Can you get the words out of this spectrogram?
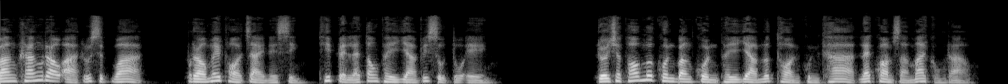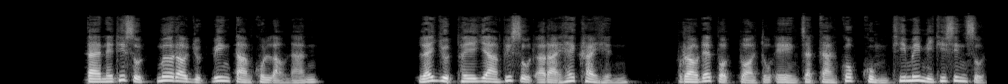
บางครั้งเราอาจรู้สึกว่า เราไม่พอใจในสิ่งที่เป็นและต้องพยายามพิสูจน์ตัวเอง โดยเฉพาะเมื่อคนบางคนพยายามลดทอนคุณค่าและความสามารถของเรา แต่ในที่สุดเมื่อเราหยุดวิ่งตามคนเหล่านั้น และหยุดพยายามพิสูจน์อะไรให้ใครเห็น เราได้ปลดปล่อยตัวเองจากการควบคุมที่ไม่มีที่สิ้นสุด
